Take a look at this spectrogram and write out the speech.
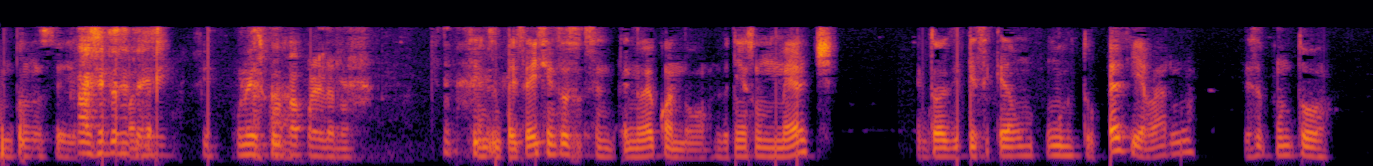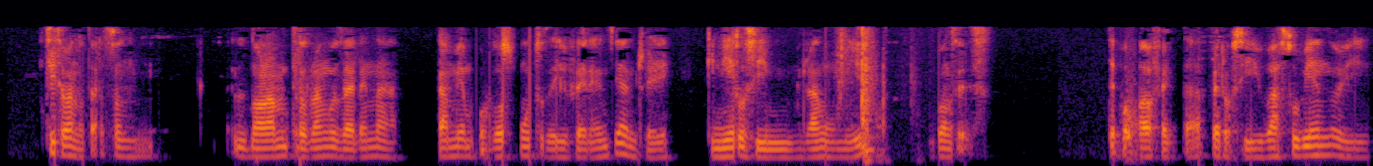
Entonces, Ah, 166. Sí, una disculpa Ajá. por el error. 166, 169 cuando le tienes un merge, entonces que se queda un punto, puedes llevarlo, ese punto sí se va a notar, son normalmente los rangos de arena cambian por dos puntos de diferencia entre 500 y rango 1000, entonces te puede afectar, pero si vas subiendo y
